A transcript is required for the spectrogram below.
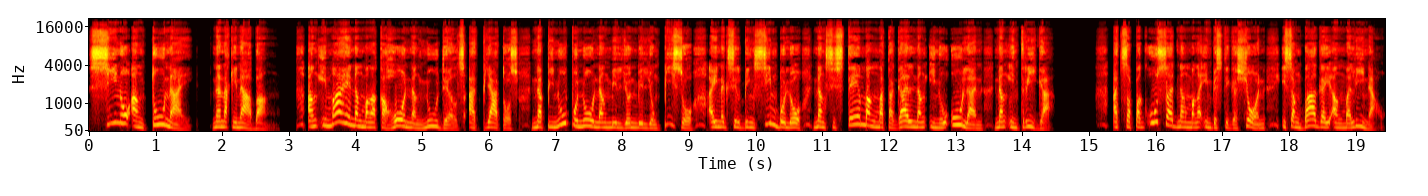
sino ang tunay na nakinabang? Ang imahe ng mga kahon ng noodles at piatos na pinupuno ng milyon-milyong piso ay nagsilbing simbolo ng sistemang matagal ng inuulan ng intriga. At sa pag-usad ng mga investigasyon, isang bagay ang malinaw.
